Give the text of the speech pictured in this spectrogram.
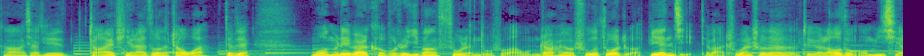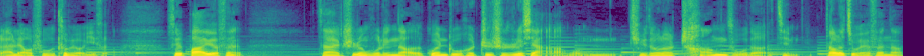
啊，想去找 IP 来做的，找我，啊对不对？我们这边可不是一帮素人读书啊，我们这儿还有书的作者、编辑，对吧？出版社的这个老总，我们一起来聊书，特别有意思。所以八月份，在市政府领导的关注和支持之下啊，我们取得了长足的进步。到了九月份呢？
